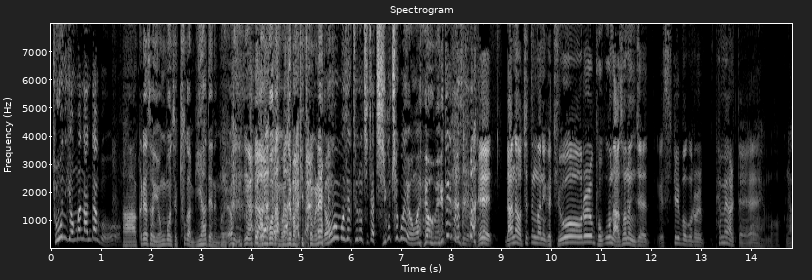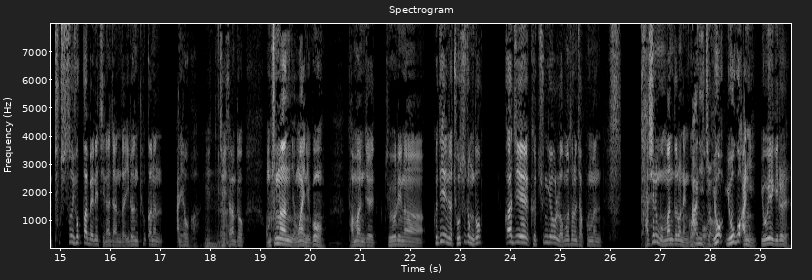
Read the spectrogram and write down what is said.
좋은 기억만 난다고. 아 그래서 용본색 2가 미화되는 거예요? 원보다 먼저 봤기 때문에. 영웅 모색트는 진짜 지구 최고의 영화예요. 왜들 그러세요? 예, 나는 어쨌든 간에 그 듀얼을 보고 나서는 이제 스필버그를 폄훼할 때 뭐 그냥 특수 효과맨에 지나지 않는다 이런 평가는 아니라고 봐. 음. 이제 이 사람도 엄청난 영화인이고 다만 이제 듀얼이나 그때 이제 조스 정도 까지의 그 충격을 넘어서는 작품은 다시는 못 만들어낸 거 같고 아니죠. 요 요거 아니 요 얘기를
